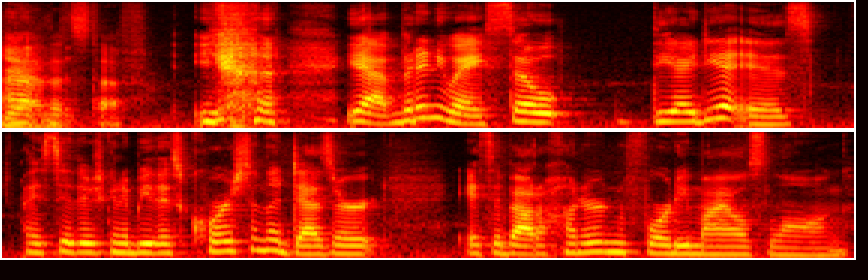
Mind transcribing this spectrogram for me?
Yeah, Um, that's tough. yeah, yeah. But anyway, so the idea is, I say there's going to be this course in the desert. It's about 140 miles long.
